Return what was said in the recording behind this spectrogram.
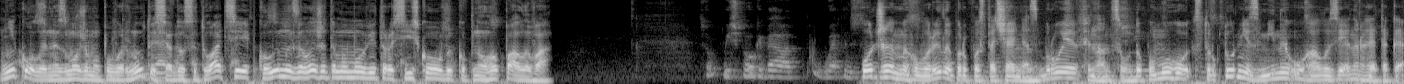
ніколи не зможемо повернутися до ситуації, коли ми залежатимемо від російського викопного палива. Отже, ми говорили про постачання зброї, фінансову допомогу, структурні зміни у галузі енергетики.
